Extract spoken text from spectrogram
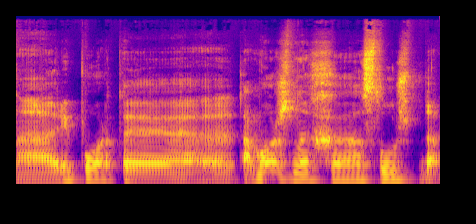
а, репорты э, таможенных э, служб да,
